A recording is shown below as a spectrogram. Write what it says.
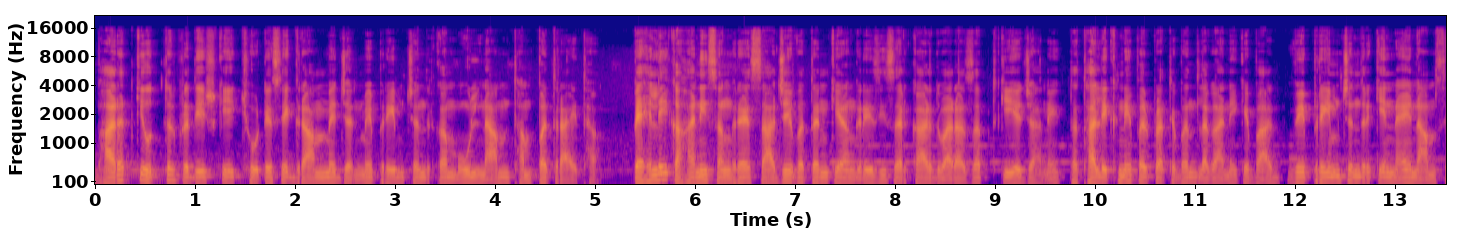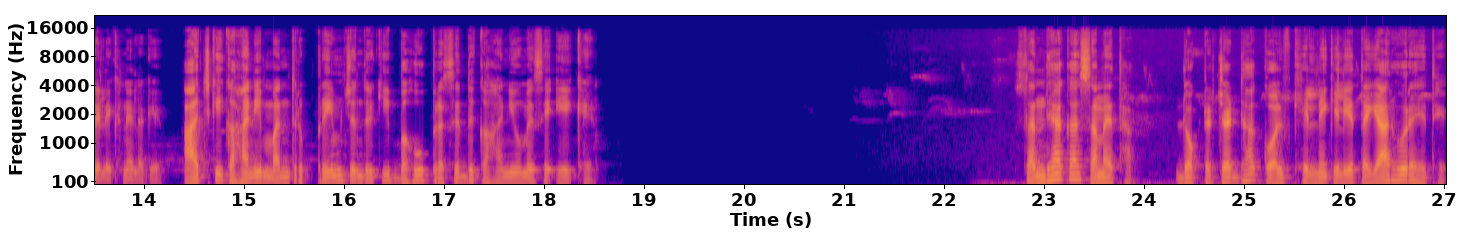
भारत के उत्तर प्रदेश के एक छोटे से ग्राम में जन्मे प्रेमचंद का मूल नाम धमपत राय था। पहले कहानी संग्रह साजे वतन के अंग्रेज़ी सरकार द्वारा जब्त किए जाने तथा लिखने पर प्रतिबंध लगाने के बाद वे प्रेमचंद्र के नए नाम से लिखने लगे। आज की कहानी मंत्र प्रेमचंद्र की बहु प्रसिद्ध कहानियों में से एक है। संध्या का समय था। डॉक्टर चड्ढा गोल्फ खेलने के लिए तैयार हो रहे थे।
